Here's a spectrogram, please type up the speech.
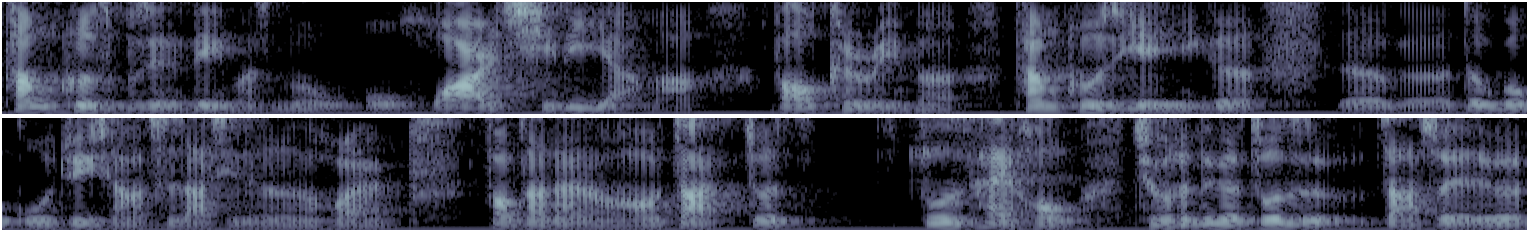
汤姆克鲁斯不是演的电影吗？什么我华尔奇利亚嘛，Valkyrie 嘛，汤姆克鲁斯演一个呃德国国军想要刺杀希特勒，后来放炸弹然后炸就。桌子太厚，结果那个桌子炸碎那，个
